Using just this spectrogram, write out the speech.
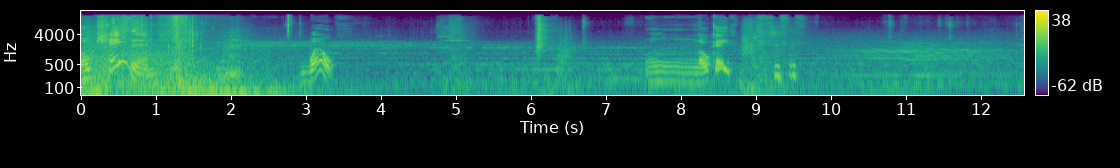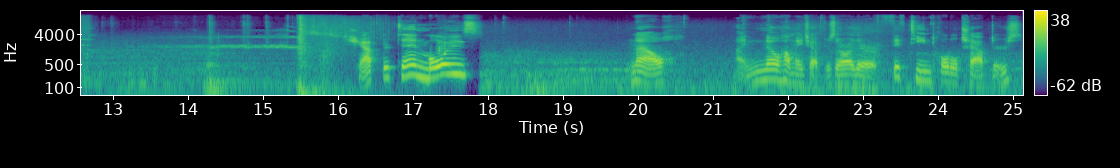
Okay then. Well. Mm, okay. Chapter 10, boys. Now, I know how many chapters there are. There are 15 total chapters.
